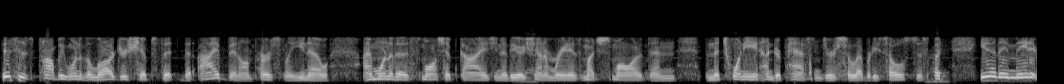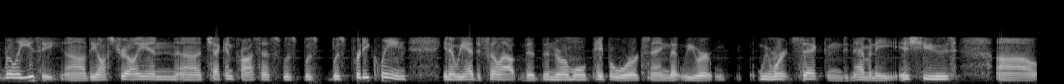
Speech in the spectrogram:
this is probably one of the larger ships that that I've been on personally. You know, I'm one of those small ship guys. You know, the Oceania Marina is much smaller than than the 2,800 passenger Celebrity Solstice, right. but you know they made it really easy. Uh, the Australian uh, check-in process was was was pretty clean. You know, we had to fill out the, the normal paperwork saying that we were we weren't sick and didn't have any issues. Uh,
